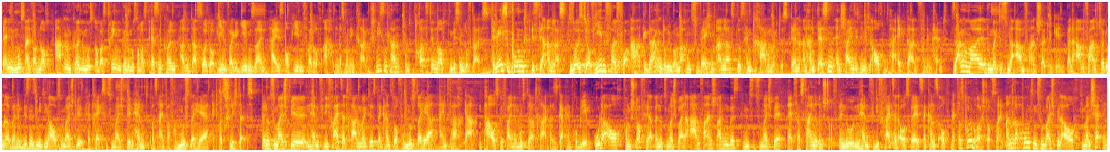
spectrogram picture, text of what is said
Denn du musst einfach noch atmen können, du musst noch was trinken können, du musst noch was essen können. Also das sollte auf jeden Fall gegeben sein. Heißt auf jeden Fall darauf achten, dass man den Kragen schließen kann und trotzdem noch ein bisschen Luft da ist. Der nächste Punkt ist der Anlass. Du solltest dir auf jeden Fall vorab Gedanken darüber machen, zu welchem Anlass du das Hemd tragen möchtest. Denn anhand dessen entscheiden sich nämlich auch ein paar Eckdaten von dem Hemd. Sagen wir mal, du möchtest zu einer Abendveranstaltung gehen. Bei einer Abendveranstaltung oder bei einem Business-Meeting auch zum Beispiel, da trägst du zum Beispiel ein Hemd, was einfach vom Muster her etwas schlichter ist. Wenn du zum Beispiel ein Hemd für die Freizeit tragen möchtest, dann kannst du auch vom Muster her einfach ja, ein paar ausgefallene Muster tragen. Das ist gar kein Problem. Oder auch vom Stoff her. Wenn du zum Beispiel bei einer Abendveranstaltung bist, dann nimmst du zum Beispiel einen etwas feineren Stoff. Wenn du ein Hemd für die Freizeit auswählst, dann kann es auch ein etwas gröberer Stoff sein. Anderer Punkt sind zum Beispiel auch die Manschetten.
